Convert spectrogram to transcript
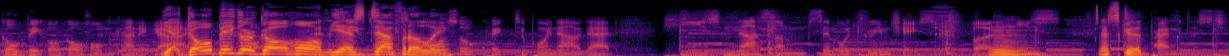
go big or go home kind of guy. Yeah, go big or go home. Yes, definitely. also quick to point out that he's not some simple dream chaser, but mm-hmm. he's that's good. pragmatist.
